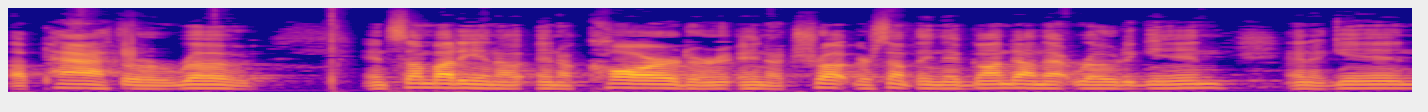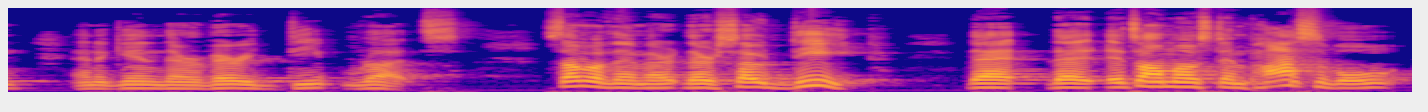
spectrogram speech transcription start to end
a path or a road and somebody in a, in a cart or in a truck or something, they've gone down that road again and again and again. There are very deep ruts. Some of them are, they're so deep that, that it's almost impossible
